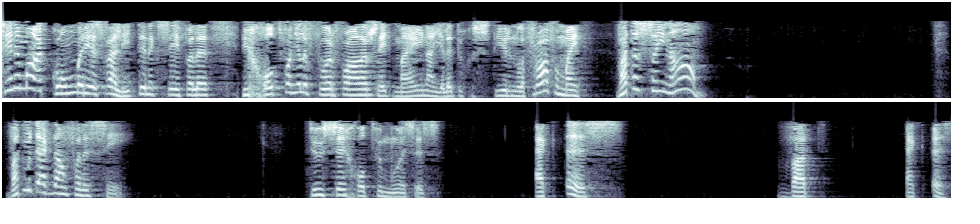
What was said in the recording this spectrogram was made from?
Sê net maar ek kom by die Israeliete en ek sê vir hulle: Die God van julle voorvaders het my na julle toe gestuur en hulle vra vir my: Wat is sy naam? Wat moet ek dan vir hulle sê? Toe sê God vir Moses: Ek is wat ek is.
